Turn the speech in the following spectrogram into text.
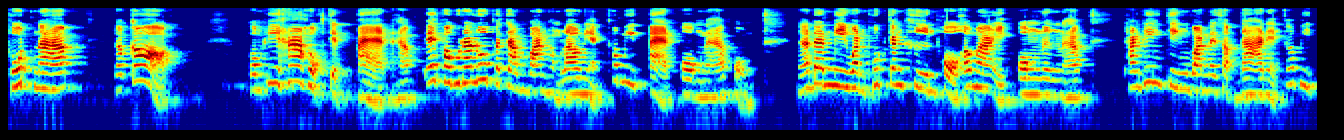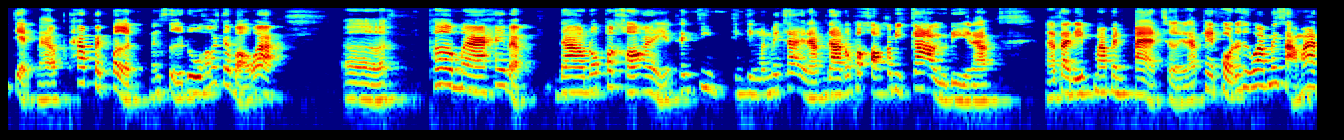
พุธนะครับ แล้วก็องค์ที่ห้าหกเจ็ดแปดนะครับเอ๊ะพระพุทธรูปประจำวันของเราเนี่ยก็มีแปดองค์นะครับผม นะดันมีวันพุธกลางคืนโผล่เข้ามาอีกองค์หนึ่งนะครับ ทั้งที่จริงๆวันในสัปดาห์เนี่ยก็มีเจ็ดนะครับ ถ้าไปเปิดหนังสือดูเขาก็จะบอกว่าเอ่อเพิ่มมาให้แบบดาวนพเคราะห์อะไรอย่างเงี้ยทั้งจริงจริงๆมันไม่ใช่นะครับ ดาวนพเคราะห์ก็มีเก้าอยู่ดีนะครับนะแต่นี้มาเป็นแปดเฉยนะครับเหตุผลก็คือว่าไม่สามารถ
